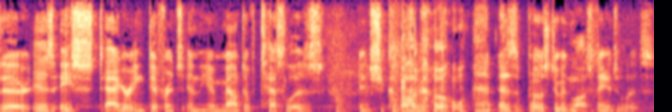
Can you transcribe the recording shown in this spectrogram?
there is a staggering difference in the amount of Teslas in Chicago as opposed to in Los Angeles.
